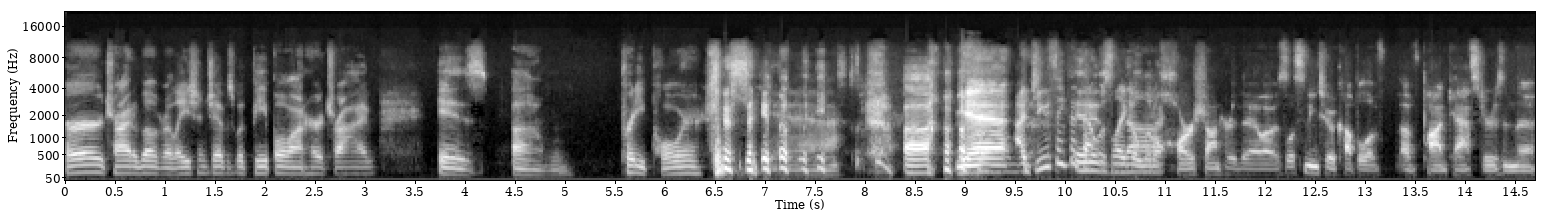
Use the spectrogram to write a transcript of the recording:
her trying to build relationships with people on her tribe is um pretty poor to say Yeah. the least. Uh, yeah, I do think that that was like a little harsh on her, though. I was listening to a couple of, of podcasters in the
